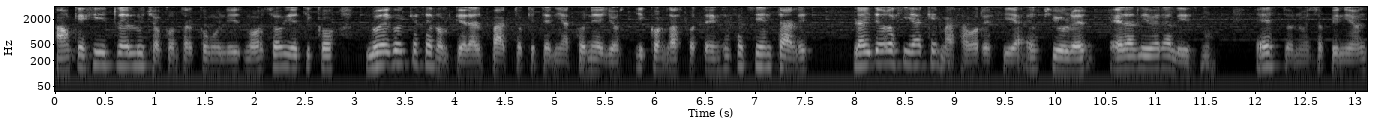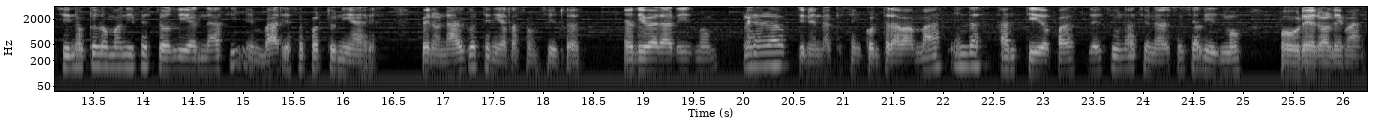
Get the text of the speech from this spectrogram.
Aunque Hitler luchó contra el comunismo soviético luego de que se rompiera el pacto que tenía con ellos y con las potencias occidentales, la ideología que más aborrecía el Führer era el liberalismo. Esto no es opinión, sino que lo manifestó el líder nazi en varias oportunidades, pero en algo tenía razón Hitler. El liberalismo era la doctrina que se encontraba más en las antídopas de su nacionalsocialismo obrero alemán.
